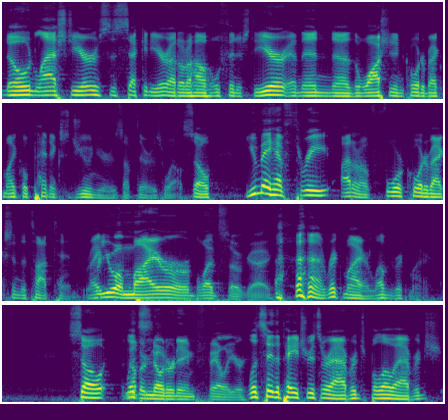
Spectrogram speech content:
known last year. It's his second year. I don't know how he'll finish the year. And then uh, the Washington quarterback, Michael Penix Jr., is up there as well. So you may have three, I don't know, four quarterbacks in the top 10, right? Are you a Mirer or a Bledsoe guy? Rick Mirer. Love Rick Mirer. So Another Notre Dame failure. let's say the Patriots are average, below average.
